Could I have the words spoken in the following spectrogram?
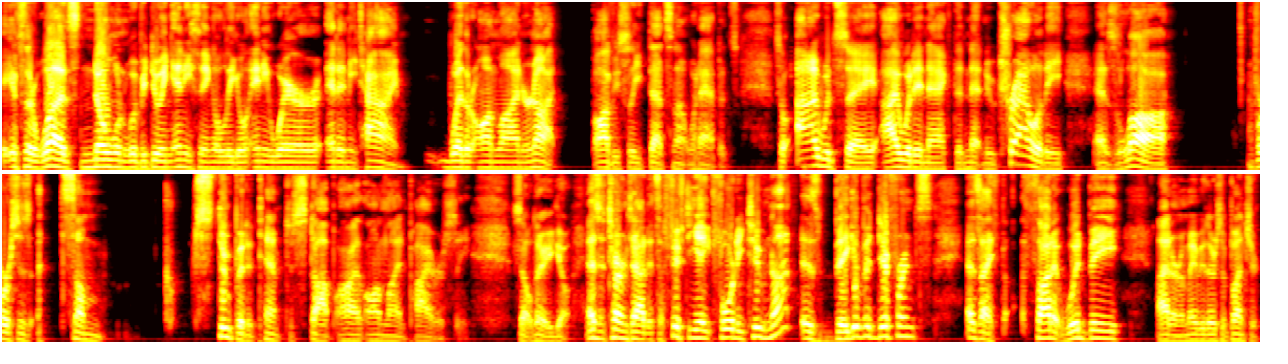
if there was, no one would be doing anything illegal anywhere at any time, whether online or not. Obviously, that's not what happens. So I would say I would enact the net neutrality as law versus some stupid attempt to stop online piracy. So there you go. As it turns out, it's a 58-42, not as big of a difference as I th- thought it would be. I don't know, maybe there's a bunch of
